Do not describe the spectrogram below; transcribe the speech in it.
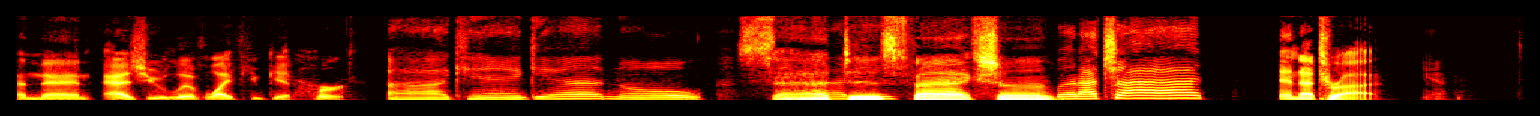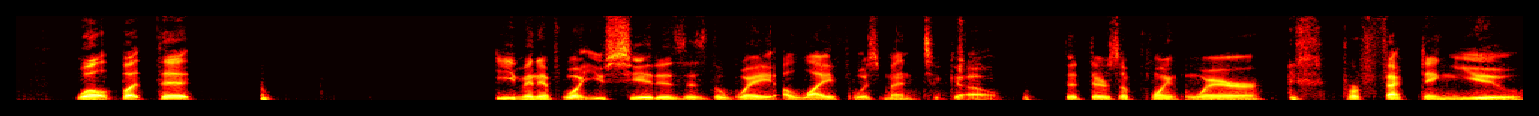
And then as you live life, you get hurt. I can't get no Satisfaction. but I tried. And I tried. Yeah. Well, but that even if what you see it is is the way a life was meant to go, that there's a point where perfecting you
